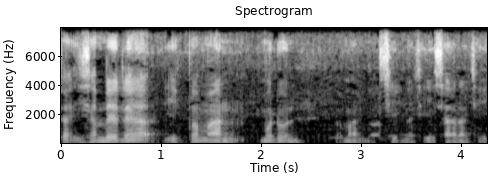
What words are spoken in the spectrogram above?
ก็สิสำเร็จแล้วอีกประมาณบ่โดนประมาณ 10 นาที20นาที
